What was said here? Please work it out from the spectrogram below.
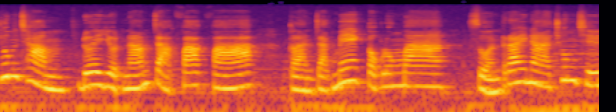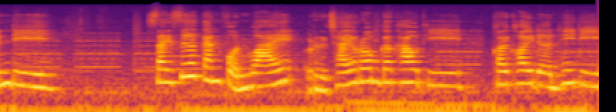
ชุ่มฉ่ำด้วยหยดน้ำจากฟากฟ้า กลั่นจากเมฆตกลงมา สวนไร่นาชุ่มชื้นดี ใส่เสื้อกันฝนไว้หรือใช้ร่มก็เข้าที ค่อยๆเดินให้ดี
